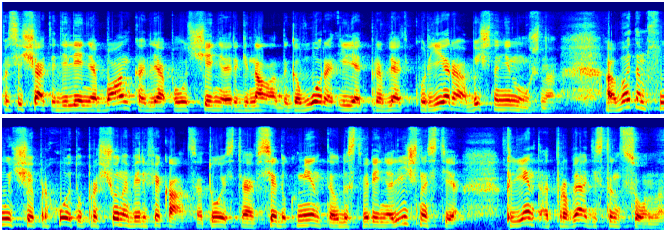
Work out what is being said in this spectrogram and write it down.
посещать отделение банка для получения оригинала договора или отправлять курьера обычно не нужно. А в этом случае проходит упрощенная верификация, то есть э, все документы удостоверения личности клиент отправляет дистанционно.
